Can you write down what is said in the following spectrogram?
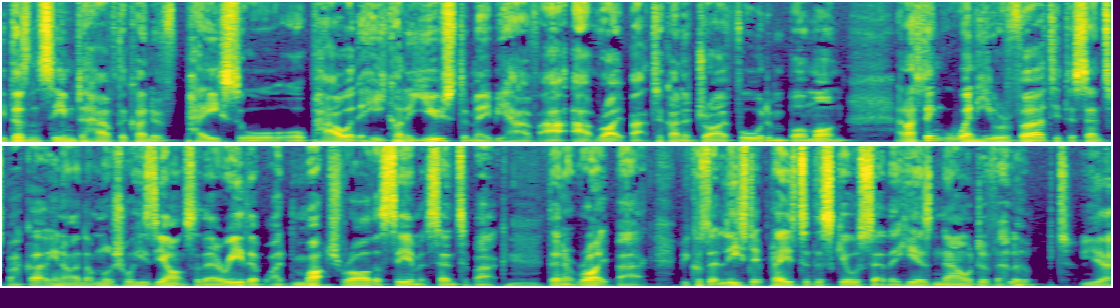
he doesn't seem to have the kind of pace or, or power that he kind of used to maybe have at, at right back to kind of drive forward and bomb on. And I think when he reverted to centre back, uh, you know, I'm not sure he's the answer there either. But I'd much rather see him at centre back than at right back because at least it plays to the skill set that he has now developed. Yeah,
